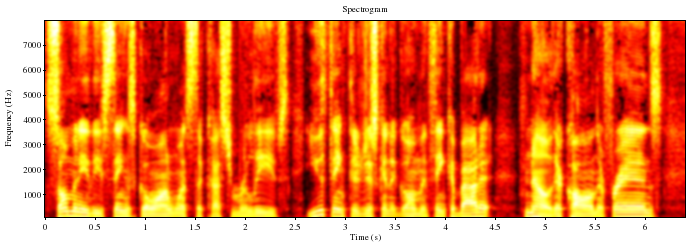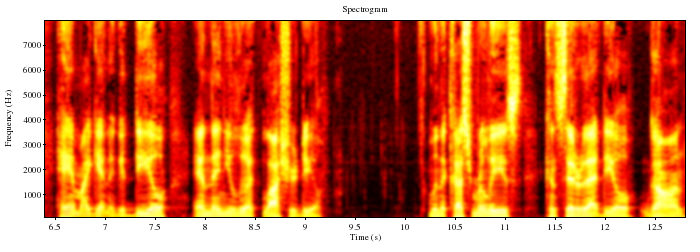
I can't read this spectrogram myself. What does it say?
So many of these things go on once the customer leaves. You think they're just going to go home and think about it? No, they're calling their friends. Hey, am I getting a good deal? And then you lost your deal. When the customer leaves, consider that deal gone.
